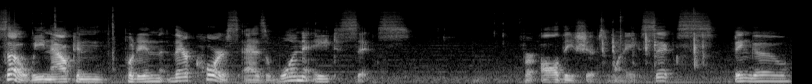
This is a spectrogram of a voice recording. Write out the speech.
So we now can put in their course as 186 for all these ships. 186, bingo.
